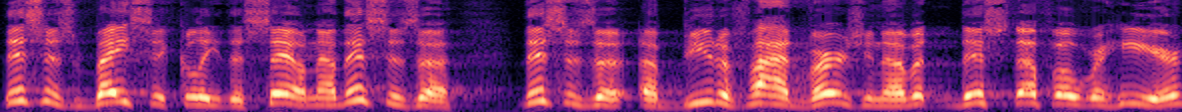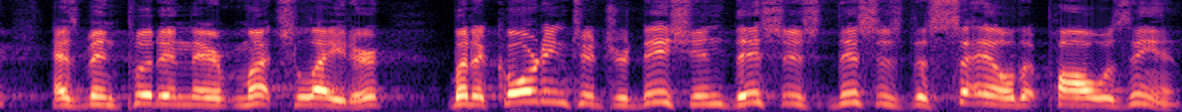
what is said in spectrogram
this is basically the cell. Now, this is a this is a, a beautified version of it. This stuff over here has been put in there much later. But according to tradition, this is this is the cell that Paul was in.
